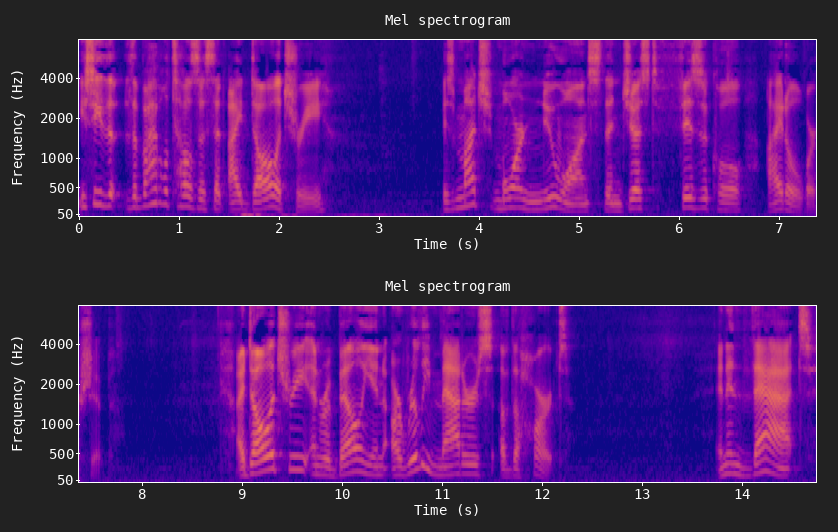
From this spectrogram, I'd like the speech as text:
You see, the, the Bible tells us that idolatry is much more nuanced than just physical idol worship. Idolatry and rebellion are really matters of the heart. And in that,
